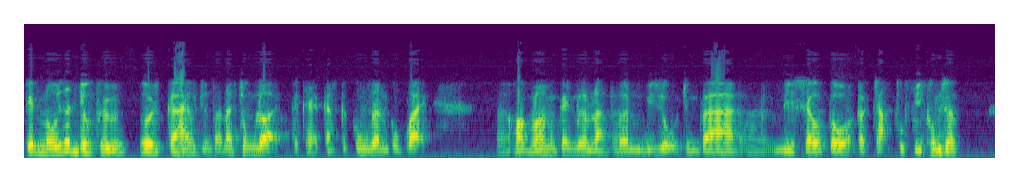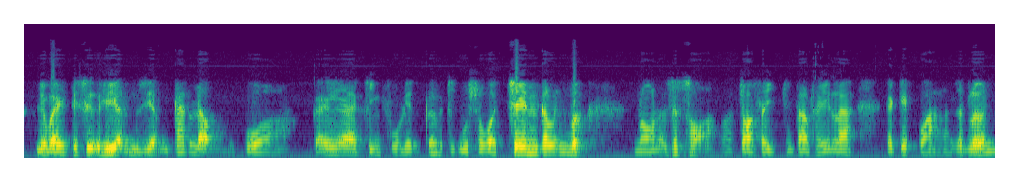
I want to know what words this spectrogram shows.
kết nối rất nhiều thứ. Rồi cái mà chúng ta đang trông đợi cái thẻ căn cước công dân cũng vậy. À, hoặc nói một cách đơn giản hơn ví dụ chúng ta à, đi xe ô tô ở các trạm thu phí không dừng. Như vậy cái sự hiện diện tác động của cái chính phủ điện tử chính phủ số ở trên các lĩnh vực nó đã rất rõ và cho thấy, chúng ta thấy là cái kết quả là rất lớn.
